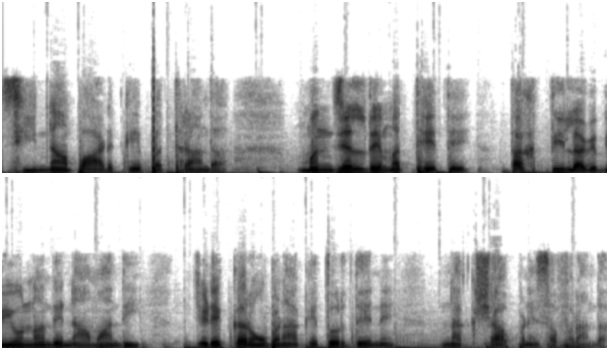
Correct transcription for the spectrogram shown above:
ਸੀਨਾ ਪਾੜ ਕੇ ਪੱਥਰਾਂ ਦਾ। ਮੰਜ਼ਿਲ ਦੇ ਮੱਥੇ ਤੇ ਤਖਤੀ ਲੱਗਦੀ ਉਹਨਾਂ ਦੇ ਨਾਵਾਂ ਦੀ, ਜਿਹੜੇ ਘਰੋਂ ਬਣਾ ਕੇ ਤੁਰਦੇ ਨੇ ਨਕਸ਼ਾ ਆਪਣੇ ਸਫ਼ਰਾਂ ਦਾ।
